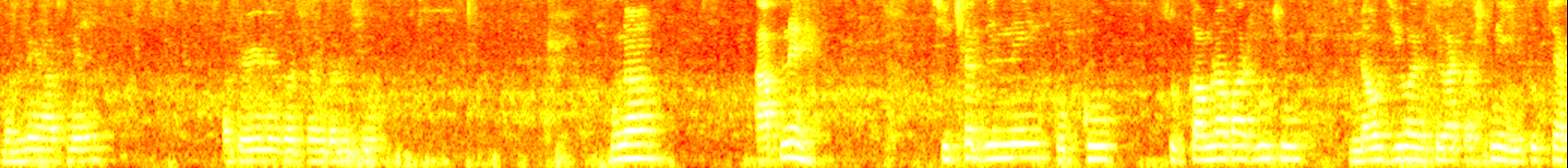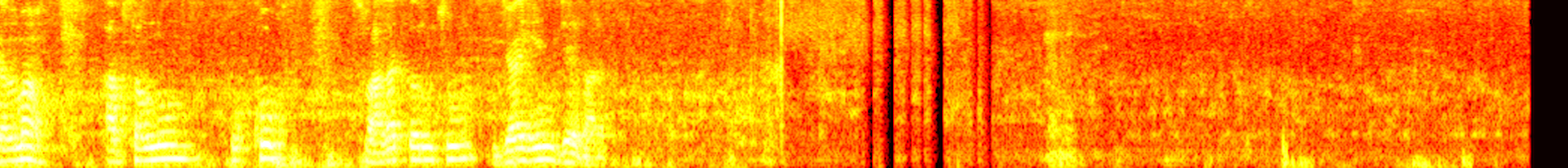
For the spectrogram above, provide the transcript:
બંને હાથને હથેળીને કરીશું. પુનઃ આપને શિક્ષક દિનની ખૂબ ખૂબ શુભકામના પાઠવું છું. નવજીવન સેવા ટ્રસ્ટની યુટ્યુબ ચેનલમાં આપ સૌનું ખૂબ ખૂબ સ્વાગત કરું છું. જય હિન્દ, જય ભારત.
